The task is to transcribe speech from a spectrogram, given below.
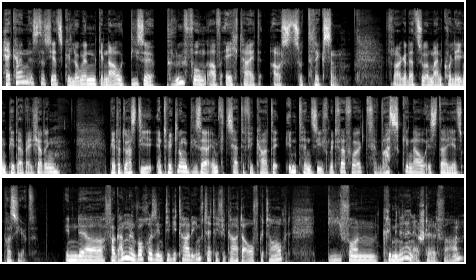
Hackern ist es jetzt gelungen, genau diese Prüfung auf Echtheit auszutricksen. Frage dazu an meinen Kollegen Peter Welchering. Peter, du hast die Entwicklung dieser Impfzertifikate intensiv mitverfolgt. Was genau ist da jetzt passiert? In der vergangenen Woche sind digitale Impfzertifikate aufgetaucht, die von Kriminellen erstellt waren,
